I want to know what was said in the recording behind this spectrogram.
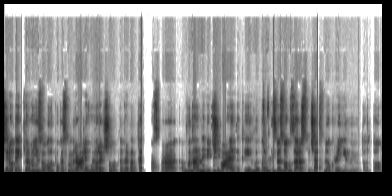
ті люди, які організовували показ в Монреалі, говорять, що, от, наприклад, та діаспора вона не відчуває такий глибинний зв'язок зараз з сучасною Україною. Тобто,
